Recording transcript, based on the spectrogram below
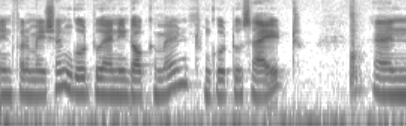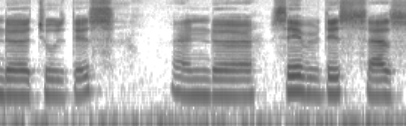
information go to any document go to cite and uh, choose this. And uh, save this as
